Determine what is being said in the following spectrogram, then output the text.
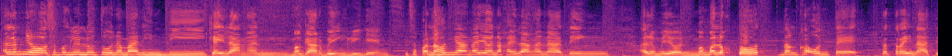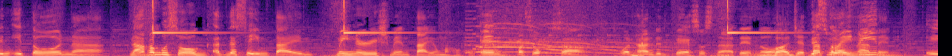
Alam nyo, sa pagluluto naman, hindi kailangan magarbo yung ingredients. Sa panahon nga ngayon na kailangan nating, alam mo yon mamaluktot ng kaunti, tatry natin ito na nakakabusog at the same time, may nourishment tayong makukuha. And pasok sa 100 pesos natin, no? Budget. This will Tatry feed natin. a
